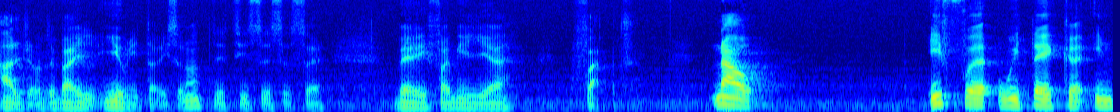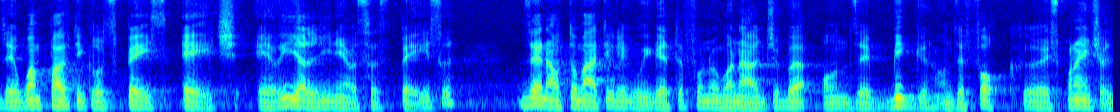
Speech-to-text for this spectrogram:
algebra, the Weyl unitaries. Know? this, this is a very familiar fact. Now, if uh, we take uh, in the one particle space H a real linear space, then automatically we get a von Neumann algebra on the big, on the Fock uh, exponential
